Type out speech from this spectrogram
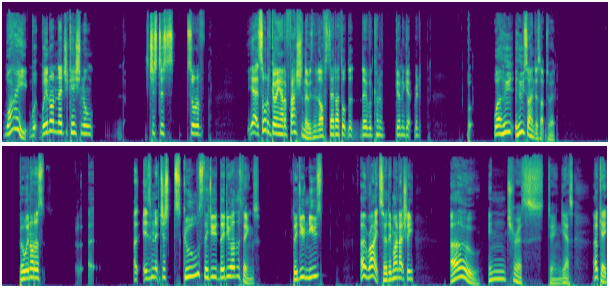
why we're not an educational just as sort of yeah, it's sort of going out of fashion though, isn't it? Ofsted, I thought that they were kind of going to get rid. But, well, who who signed us up to it? But we're not as. Uh, uh, isn't it just schools? They do they do other things. They do news. Oh right, so they might actually. Oh, interesting. Yes. Okay,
